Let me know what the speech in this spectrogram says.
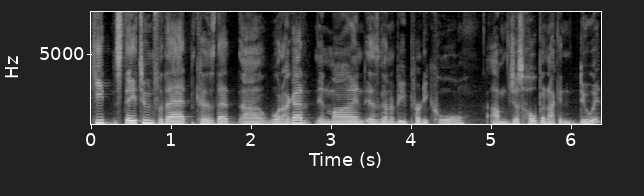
keep stay tuned for that because that uh, what I got in mind is going to be pretty cool. I'm just hoping I can do it.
